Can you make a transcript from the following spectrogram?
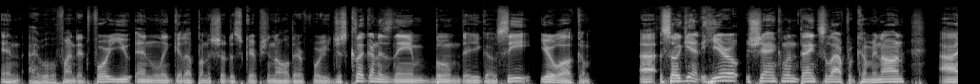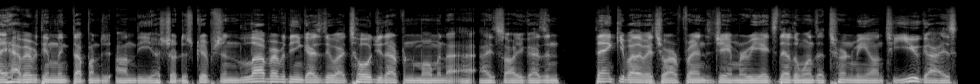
And I will find it for you and link it up on the show description, all there for you. Just click on his name. Boom. There you go. See, you're welcome. Uh, so again, Hero Shanclen, thanks a lot for coming on. I have everything linked up on the, on the uh, show description. Love everything you guys do. I told you that from the moment I, I saw you guys. And thank you, by the way, to our friends Jay Marie H. They're the ones that turned me on to you guys.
